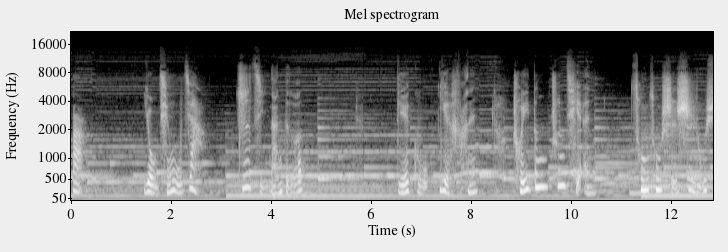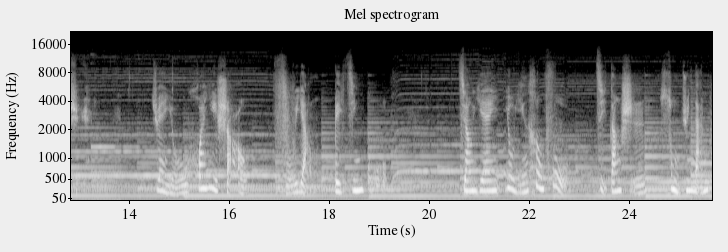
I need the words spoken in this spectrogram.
二，友情无价，知己难得。叠谷夜寒，垂灯春浅，匆匆时事如许。倦游欢意少，俯仰悲今古。江烟又吟恨赋，记当时送君南浦。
